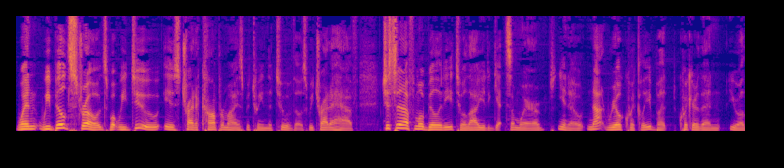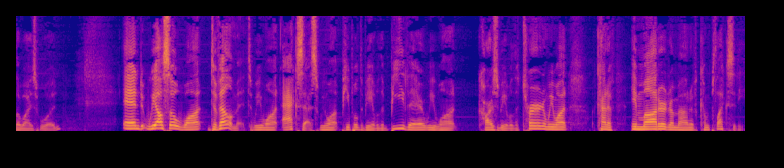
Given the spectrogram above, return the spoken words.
When we build stroads, what we do is try to compromise between the two of those. We try to have just enough mobility to allow you to get somewhere, you know, not real quickly, but quicker than you otherwise would. And we also want development. We want access. We want people to be able to be there. We want cars to be able to turn, and we want kind of a moderate amount of complexity.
